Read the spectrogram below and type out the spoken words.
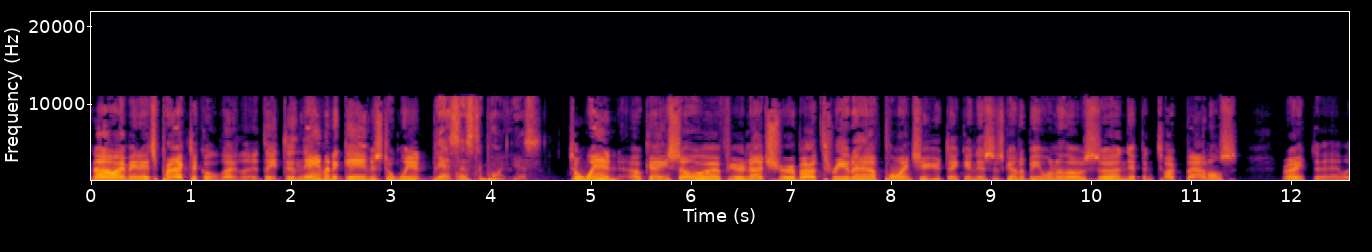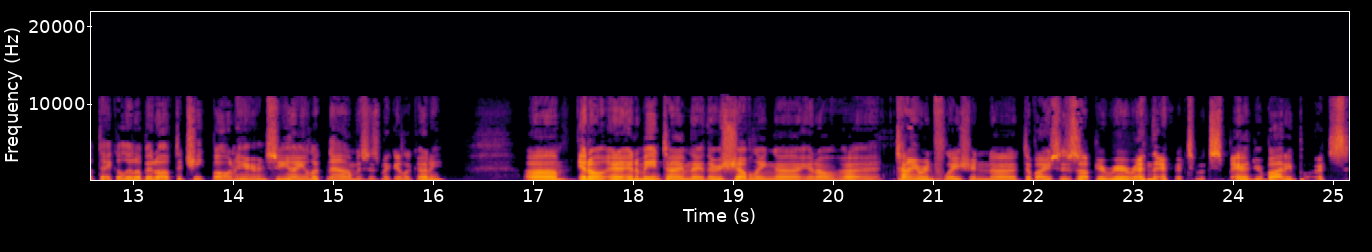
no, I mean it's practical. The, the, name of the game is to win. People. Yes, that's the point. Yes. To win. Okay, so if you're not sure about three and a half points, you're thinking this is going to be one of those uh, nip and tuck battles, right? Uh, we'll take a little bit off the cheekbone here and see how you look now, Mrs. McGillicuddy. Um, you know, in, in, the meantime, they, they're shoveling, uh, you know, uh, tire inflation uh, devices up your rear end there to expand your body parts.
